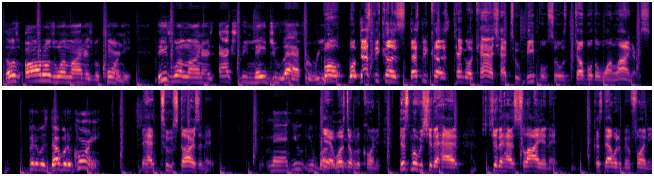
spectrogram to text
Those all those one-liners were corny. These one-liners actually made you laugh for real. Well, well, that's because that's because Tango and Cash had two people, so it was double the one-liners. but it was double the corny. It had two stars in it. Man, you you yeah, it was man. double the corny. This movie should have had should have had Sly in it, because that would have been funny.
